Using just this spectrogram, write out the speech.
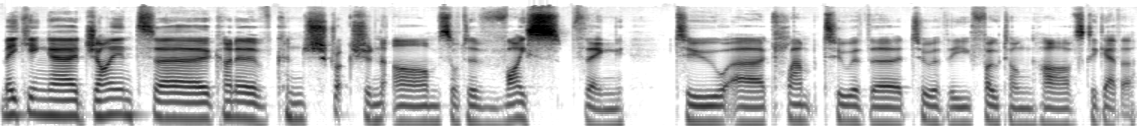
making a giant uh, kind of construction arm sort of vice thing to uh, clamp two of the two of the photon halves together.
